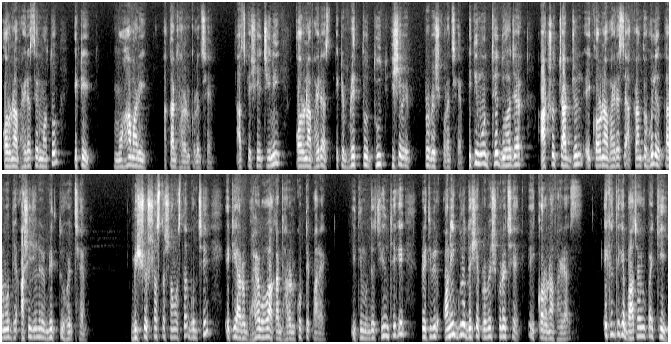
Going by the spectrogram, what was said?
করোনা ভাইরাসের মতো একটি মহামারী আকার ধারণ করেছে। আজকে সেই চীনই করোনা ভাইরাস একটি মৃত্যু দূত হিসেবে প্রবেশ করেছে। ইতিমধ্যে দু হাজার আটশো জন এই করোনা ভাইরাসে আক্রান্ত হলেও তার মধ্যে আশি জনের মৃত্যু হয়েছে। বিশ্ব স্বাস্থ্য সংস্থা বলছে, এটি আরও ভয়াবহ আকার ধারণ করতে পারে। ইতিমধ্যে চীন থেকে পৃথিবীর অনেকগুলো দেশে প্রবেশ করেছে এই করোনা ভাইরাস। এখান থেকে বাঁচার উপায় কি?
